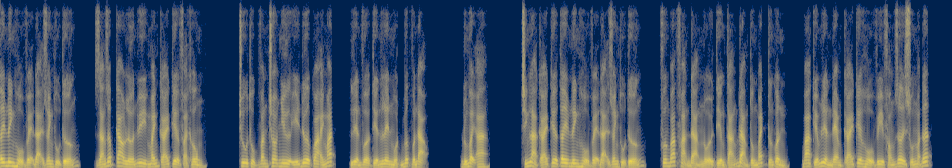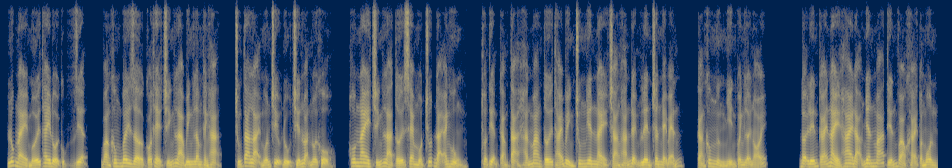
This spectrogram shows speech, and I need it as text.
Tây ninh hổ vệ đại doanh thủ tướng, dáng dấp cao lớn uy manh cái kia phải không? Chu thục văn cho như ý đưa qua ánh mắt, liền vừa tiến lên một bước vấn đạo. Đúng vậy a. Chính là cái kia tây ninh hổ vệ đại doanh thủ tướng, phương bắc phản đảng nổi tiếng táng đảng tung bách tướng quân, ba kiếm liền đem cái kia hồ vi phóng rơi xuống mặt đất, lúc này mới thay đổi cục diện, bằng không bây giờ có thể chính là binh lâm thành hạ, chúng ta lại muốn chịu đủ chiến loạn nỗi khổ, hôm nay chính là tới xem một chút đại anh hùng, thuận tiện cảm tạ hắn mang tới thái bình trung niên này tráng hắn đệm lên chân mẹ bén, càng không ngừng nhìn quanh lời nói. Đợi đến cái này hai đạo nhân mã tiến vào khải toàn môn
